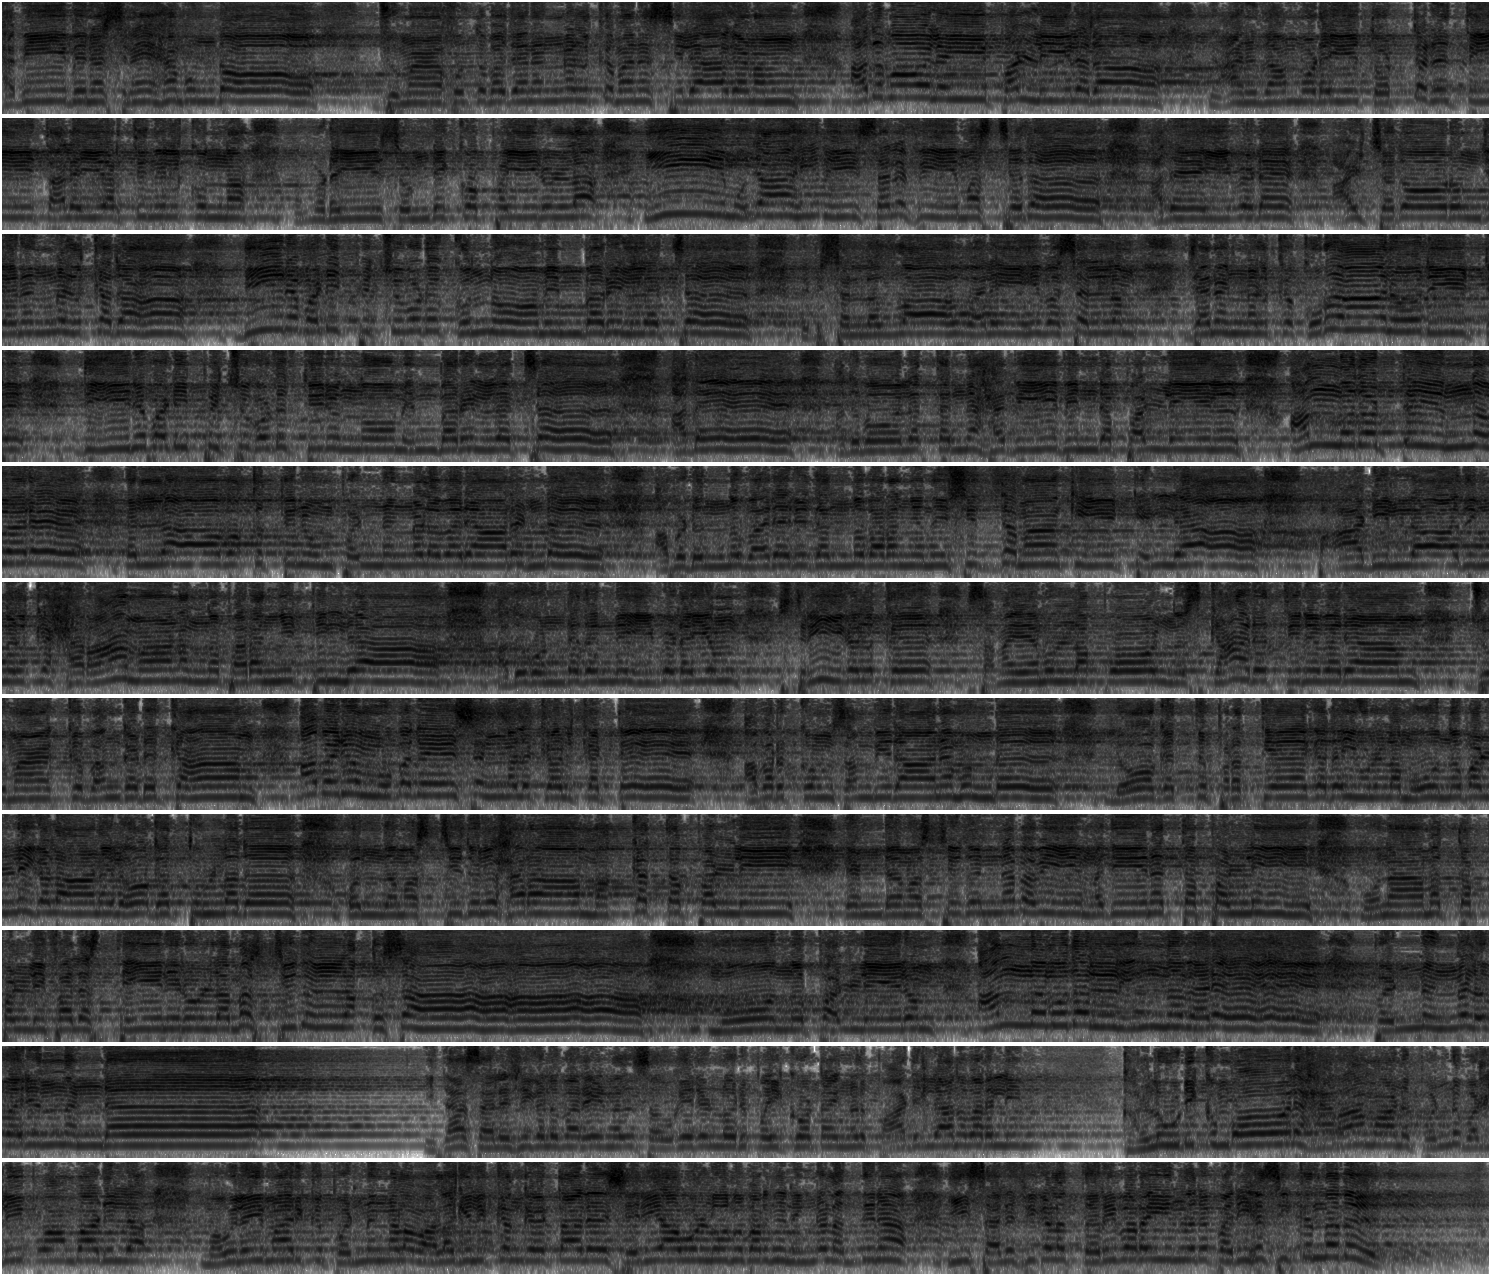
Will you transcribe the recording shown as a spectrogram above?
ഹബീബിന് സ്നേഹമുണ്ടോ? ജുമാ ഹുത്തുബ ജനങ്ങൾക്ക് മനസ്സിലാകണം. അതുപോലെ ഈ പള്ളിയിലതാ ഞാൻ നമ്മുടെ ഈ തൊട്ടടുത്ത് ഈ തലയുയർത്തി നിൽക്കുന്ന നമ്മുടെ ഈ സുണ്ടിക്കൊപ്പയിലുള്ള ഈ മുജാഹിദ് ഈ സലഫി മസ്ജിദ് അതെ ഇവിടെ ആഴ്ചതോറും ജനങ്ങൾക്കതാ ദീന പഠിപ്പിച്ചു കൊടുക്കുന്നു മിമ്പറിൽ വെച്ച്. അലൈഹി വസല്ലം ജനങ്ങൾക്ക് ഖുർആൻ ഓതിയിട്ട് ദീന പഠിപ്പിച്ചു കൊടുത്തിരുന്നു മിമ്പറിൽ വെച്ച്. അതെ അതുപോലെ തന്നെ ഹബീബിന്റെ പള്ളിയിൽ അന്ന് തൊട്ട് ഇന്ന് വരെ എല്ലാ വക്കത്തിനും പെണ്ണുങ്ങൾ വരാറുണ്ട്. അവിടുന്ന് വരരുതെന്ന് പറഞ്ഞ് നിഷിദ്ധമാക്കിയിട്ടില്ല. പാടില്ല നിങ്ങൾക്ക് ഹറാമാണെന്ന് പറഞ്ഞിട്ടില്ല. അതുകൊണ്ട് തന്നെ ഇവിടെയും സ്ത്രീകൾക്ക് സമയമുള്ളപ്പോൾ നിസ്കാരത്തിന് വരാം ജുമാക്ക് പങ്കെടുക്കാം. അവരും ഉപദേശങ്ങൾ കേൾക്കട്ടെ. അവർക്കും സംവിധാനമുണ്ട്. ലോകത്ത് പ്രത്യേകതയുള്ള മൂന്ന് പള്ളികളാണ് ലോകത്തുള്ളത്. ഒന്ന് മസ്ജിദുൽ ഹറാം മക്കത്തെ പള്ളി രണ്ട് മസ്ജിദുൽ നബവി മദീനത്തെ പള്ളി മൂന്നാമത്തെ പള്ളി ഫലസ്തീനിലുള്ള മസ്ജിദുൽ അഖ്സ മൂന്ന് പള്ളിയിലും അന്ന് മുതൽ ഇന്ന് വരെ പെണ്ണുങ്ങൾ വരുന്നുണ്ട്. ഇതാ സലഫികൾ പറയുന്നത് സൗകര്യമുള്ള ഒരു പൊയ്ക്കോട്ടെ നിങ്ങൾ പാടില്ല എന്ന് പറയില്ലേ. കള്ളു കുടിക്കും പോലെ ഹറാമാണ് പെണ്ണ് പള്ളിയിൽ പോകാൻ പാടില്ല. മൗലൈമാർക്ക് പെണ്ണുങ്ങളെ വളകിലിക്കം കേട്ടാലേ ശരിയാവുള്ളൂ എന്ന് പറഞ്ഞ് നിങ്ങൾ എന്തിനാ ഈ സലഫികളെ തെറി പറയുന്നത് പരിഹസിക്കുന്നത്?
